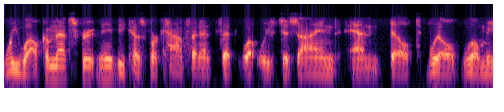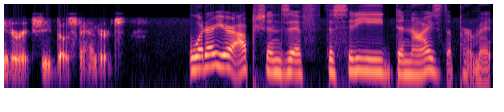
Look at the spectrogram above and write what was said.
we welcome that scrutiny because we're confident that what we've designed and built will will meet or exceed those standards. What are your options if the city denies the permit?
